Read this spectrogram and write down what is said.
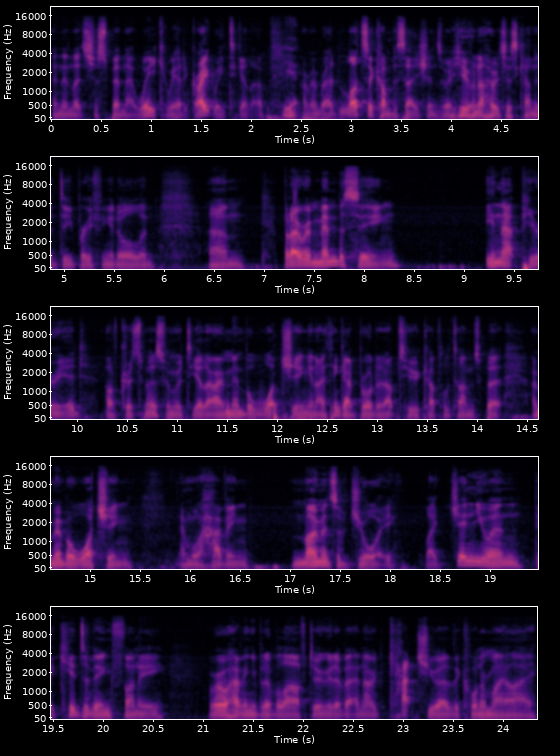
and then let's just spend that week. And we had a great week together. Yeah, I remember I had lots of conversations where you and I were just kind of debriefing it all, and um, but I remember seeing in that period of Christmas when we were together, I remember watching, and I think I brought it up to you a couple of times, but I remember watching, and we're having moments of joy, like genuine. The kids are being funny. We're all having a bit of a laugh, doing whatever, and I would catch you out of the corner of my eye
